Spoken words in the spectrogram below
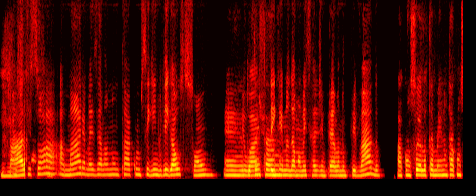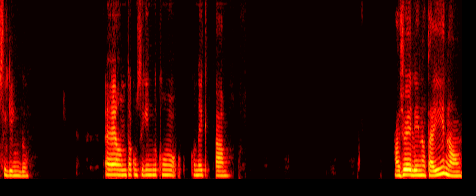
Mara. Acho que só a, a Mara, mas ela não tá conseguindo ligar o som. É, eu, eu acho. Tentando. Tentei mandar uma mensagem para ela no privado. A Consuelo também não tá conseguindo. É, ela não tá conseguindo co conectar. A Joelina tá aí? Não.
